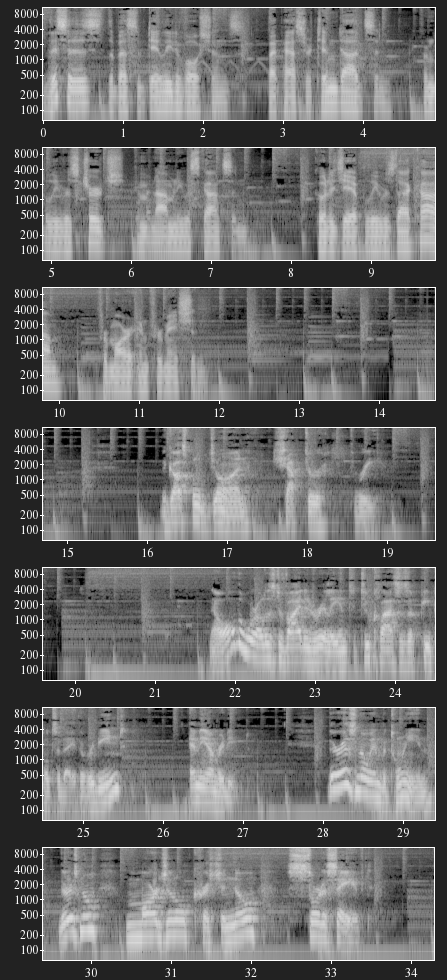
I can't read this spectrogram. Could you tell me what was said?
This is the best of daily devotions by Pastor Tim Dodson from Believers Church in Menominee, Wisconsin. Go to jfbelievers.com for more information. The Gospel of John, chapter 3. Now, all the world is divided really into two classes of people today the redeemed and the unredeemed. There is no in between. There is no marginal Christian, no sort of saved.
